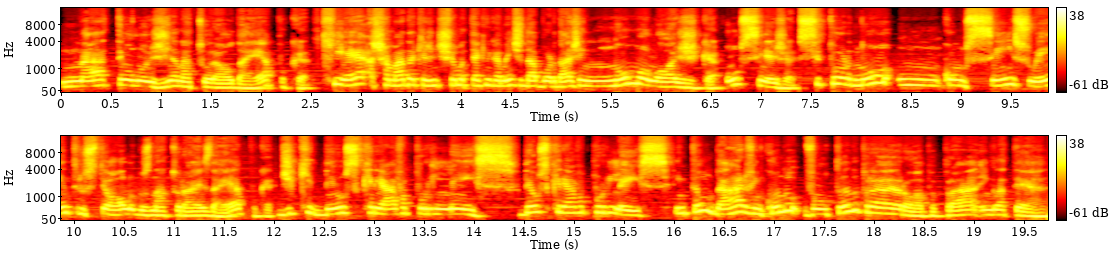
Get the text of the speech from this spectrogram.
na teologia natural da época, que é a chamada que a gente chama tecnicamente da abordagem nomológica, ou seja, se tornou um consenso entre os teólogos naturais da época de que Deus criava por leis. Deus criava por leis. Então Darwin, quando voltando para a Europa, para Inglaterra,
